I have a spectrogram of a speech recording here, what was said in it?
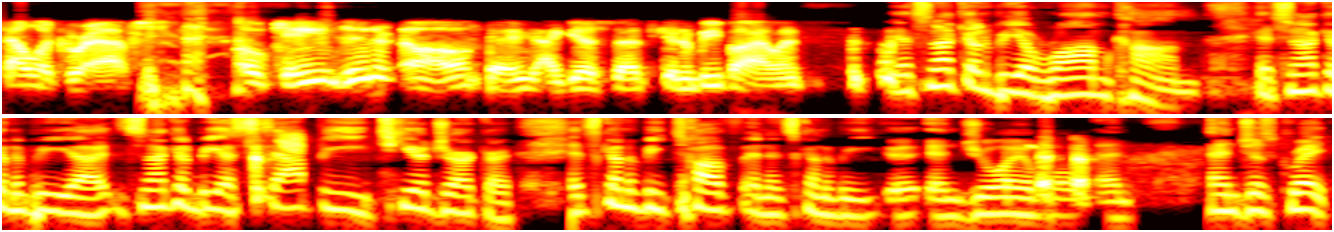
telegraphs. oh, Kane's in it. Oh, okay. I guess that's going to be violent. It's not going to be a rom com. It's not going to be. A, it's not going to be a sappy tearjerker. It's going to be tough and it's going to be uh, enjoyable and and just great.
